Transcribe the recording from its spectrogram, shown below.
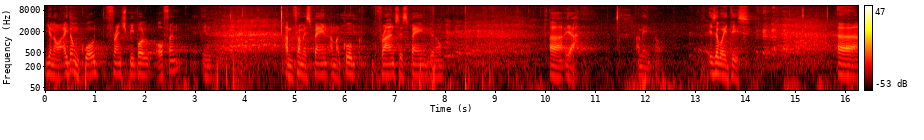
you know, I don't quote French people often. In, I'm from Spain, I'm a cook, France, Spain, you know. Uh, yeah, I mean, it's the way it is. Uh,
